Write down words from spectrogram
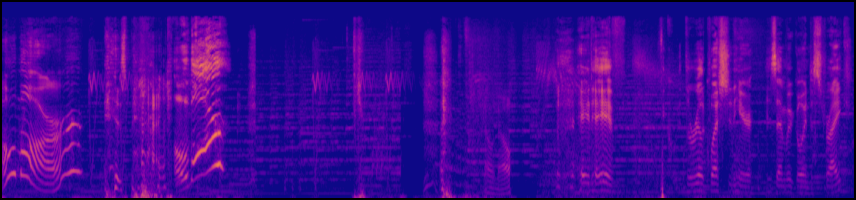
Omar is back. Omar? Oh no. Hey Dave, the, the real question here is am I going to strike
